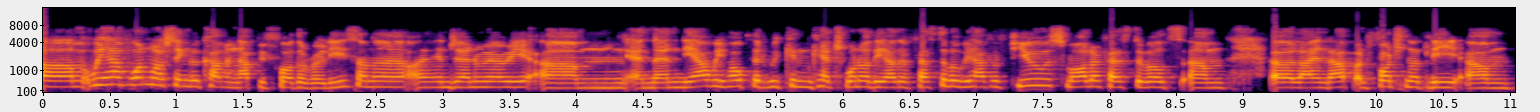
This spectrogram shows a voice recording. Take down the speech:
Um, we have one more single coming up before the release on uh, in January, um, and then yeah, we hope that we can catch one or the other festival. We have a few smaller festivals um, uh, lined up. Unfortunately, um,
